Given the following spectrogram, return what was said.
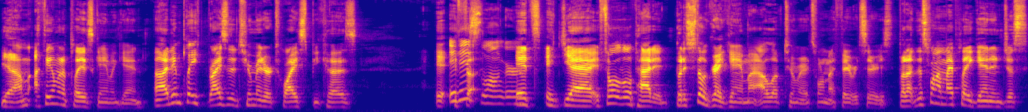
Yeah, I'm, I think I'm gonna play this game again. Uh, I didn't play Rise of the Tomb Raider twice because it, It fe- is longer. It's it yeah, it felt a little padded, but it's still a great game. I, I love Tomb Raider; it's one of my favorite series. But uh, this one I might play again and just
